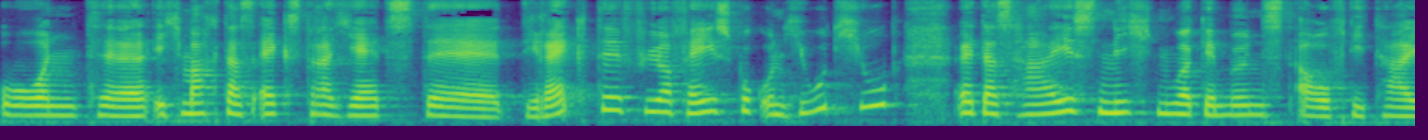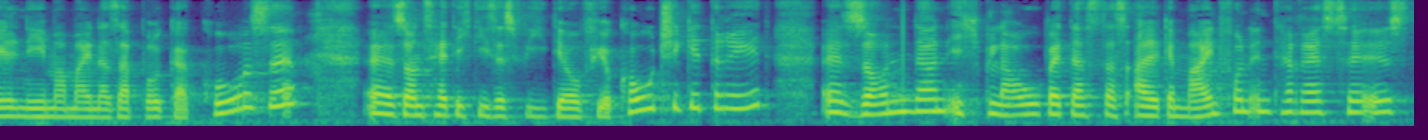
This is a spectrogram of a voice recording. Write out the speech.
Und äh, ich mache das extra jetzt äh, direkte für Facebook und YouTube. Äh, das heißt nicht nur gemünzt auf die Teilnehmer meiner Saarbrücker Kurse, äh, sonst hätte ich dieses Video für Coaching gedreht, äh, sondern ich glaube, dass das allgemein von Interesse ist.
